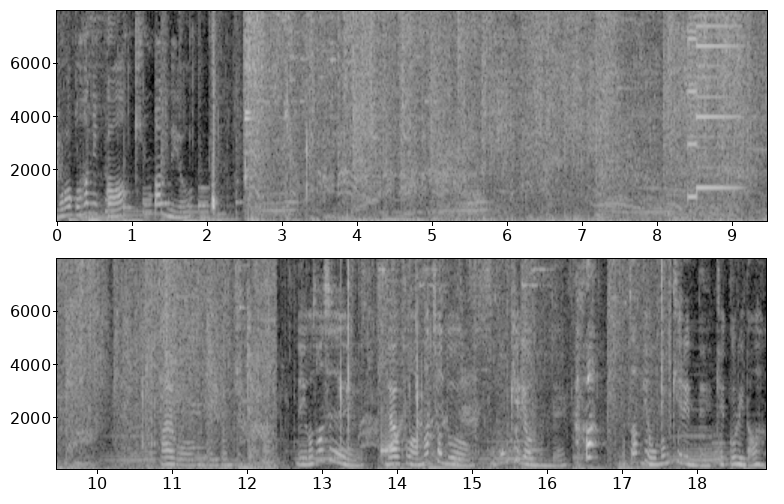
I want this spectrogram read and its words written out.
뭐라고 하니까 킹 받네요. 아이고, 근데 이건 죽겠다. 근데 이거 사실 내가 궁안 맞춰도 5번킬이었는데. 어차피 5번킬인데 개꿀이다.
